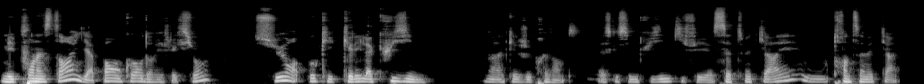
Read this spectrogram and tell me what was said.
Mais pour l'instant, il n'y a pas encore de réflexion sur, ok, quelle est la cuisine dans laquelle je présente? Est-ce que c'est une cuisine qui fait 7 mètres carrés ou 35 mètres carrés?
